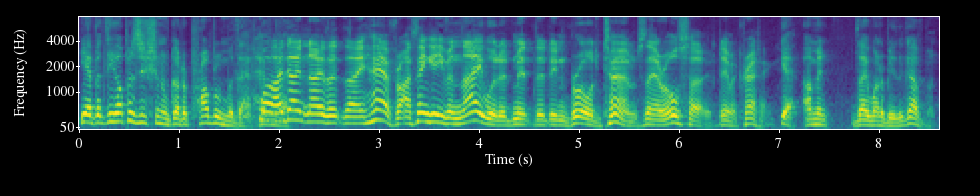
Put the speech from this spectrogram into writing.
Yeah, but the opposition have got a problem with that, Well, they? I don't know that they have. I think even they would admit that in broad terms they're also democratic. Yeah, I mean, they want to be the government.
